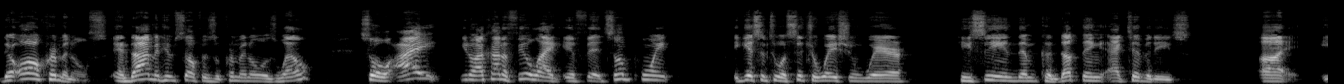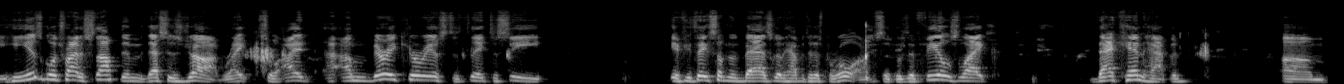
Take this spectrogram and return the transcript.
they're all criminals, and Diamond himself is a criminal as well. So I, you know, I kind of feel like if at some point it gets into a situation where he's seeing them conducting activities, uh, he is going to try to stop them. That's his job, right? So I, I'm very curious to think to see if you think something bad is going to happen to this parole officer because it feels like that can happen. Um,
